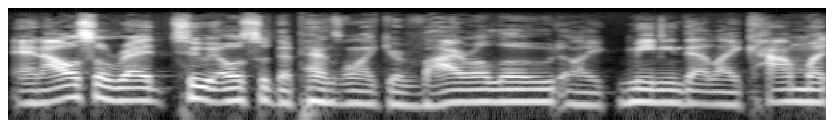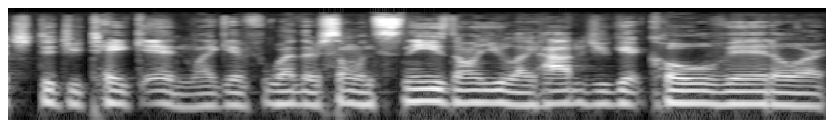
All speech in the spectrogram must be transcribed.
And I also read too, it also depends on like your viral load, like meaning that like how much did you take in? Like if whether someone sneezed on you, like how did you get COVID? Or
